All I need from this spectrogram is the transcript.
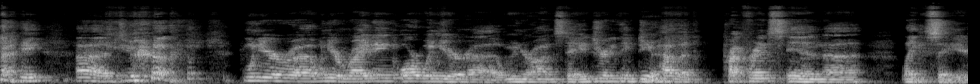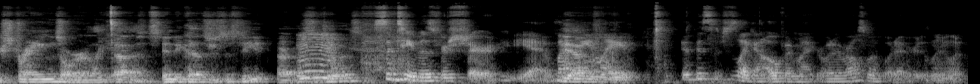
Right? Uh, do you, when you're uh, when you're writing or when you're uh, when you're on stage or anything, do you Yeah. have a preference in uh, like say your strains or like uh, indicas or sati- or Mm. sativas? Sativas for sure, yeah. But Yeah. I mean, like, if it's just like an open mic or whatever, I'll smoke whatever. It's like,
